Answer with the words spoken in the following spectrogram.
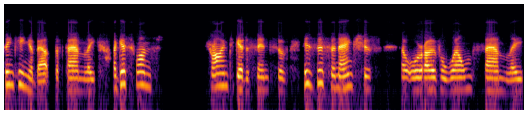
thinking about the family, I guess one's trying to get a sense of, is this an anxious or overwhelmed family?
